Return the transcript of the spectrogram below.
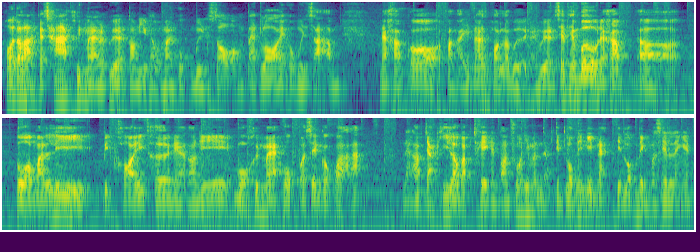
เพราะตลาดกระชากขึ้นมาเพื่อนๆตอนนี้อยู่แถวประมาณ 62,800 63,000นะครับก็ฝั่งไฮน่าพอร์ตระเบิดนะเพื่อนเซ p เทมเบิลนะครับตัวมันลี่บิตคอยรีเทิร์นเนี่ยตอนนี้บวกขึ้นมา 6%กว่าๆละ นะครับจากที่เราแบบเทรดกันตอนช่วงที่มันแบบติดลบนิดๆนะติดลบ1%อะไรเงี้ย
